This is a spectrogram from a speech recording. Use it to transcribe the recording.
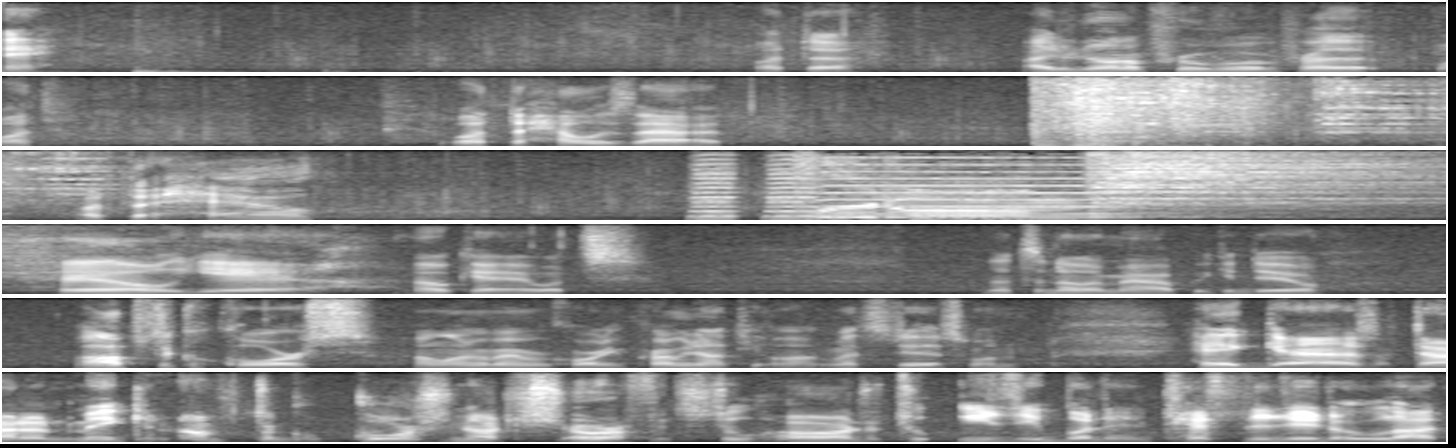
Eh. What the? I do not approve of a pre- What? What the hell is that? What the hell? Freedom! Hell yeah. Okay, what's... That's another map we can do. Obstacle course. How long have I been recording? Probably not too long. Let's do this one. Hey guys, I thought I'd make an obstacle course. Not sure if it's too hard or too easy, but I tested it a lot.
